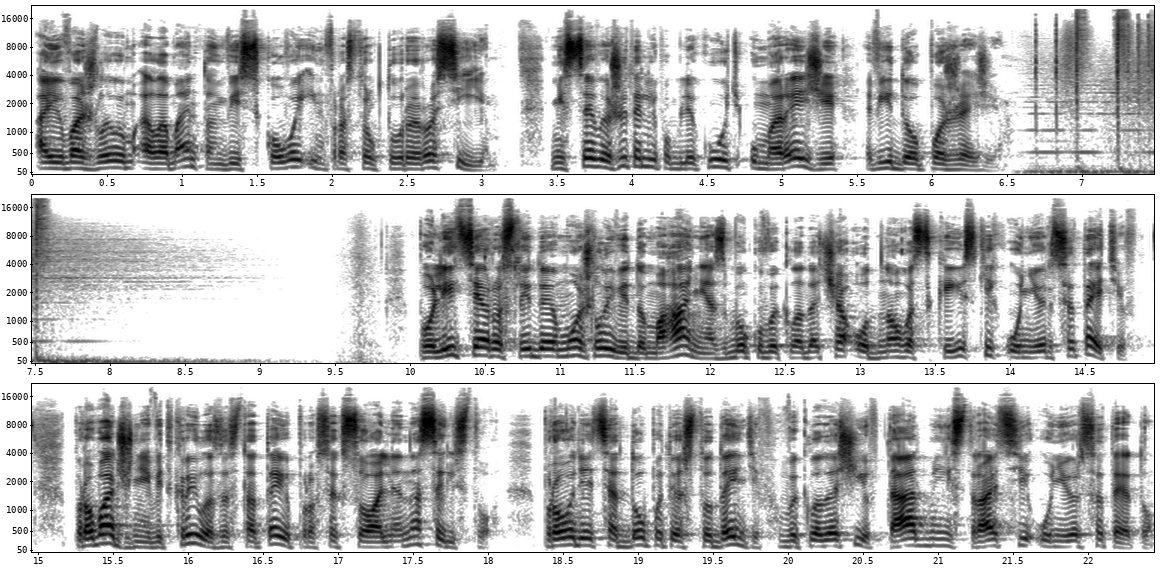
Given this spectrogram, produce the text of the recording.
а й важливим елементом військової інфраструктури Росії. Місцеві жителі публікують у мережі відео пожежі. Поліція розслідує можливі домагання з боку викладача одного з київських університетів. Провадження відкрили за статтею про сексуальне насильство. Проводяться допити студентів, викладачів та адміністрації університету.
